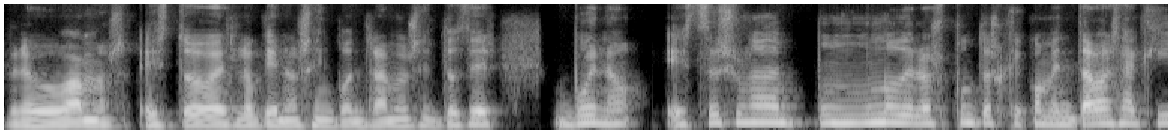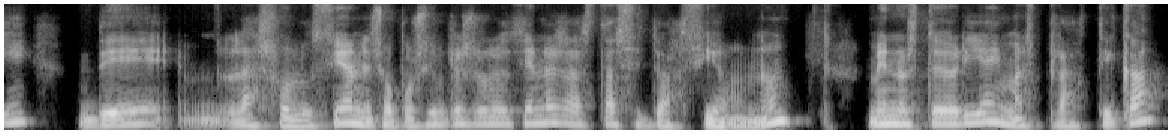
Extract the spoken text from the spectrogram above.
pero vamos, esto es lo que nos encontramos. Entonces, bueno, esto es uno de los puntos que comentabas aquí de las soluciones o posibles soluciones a esta situación, ¿no? Menos teoría y más práctica.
